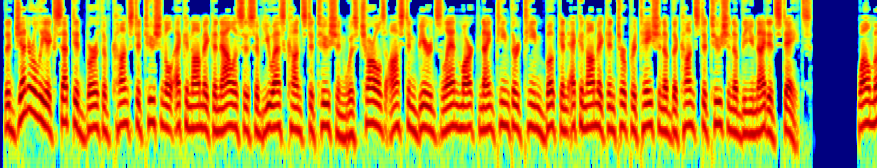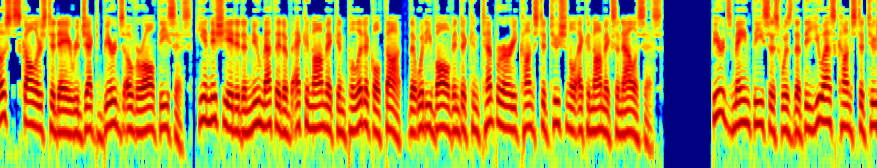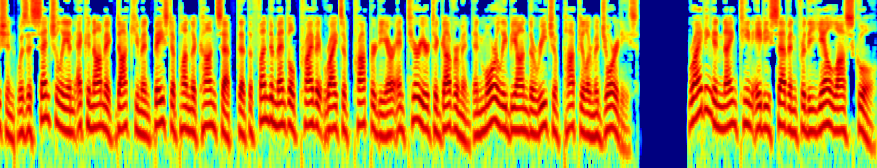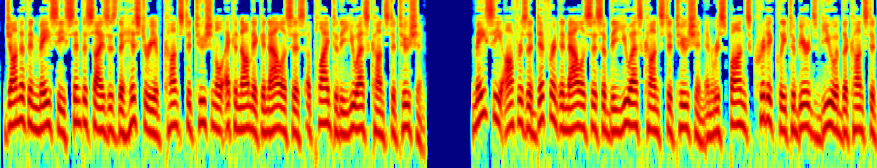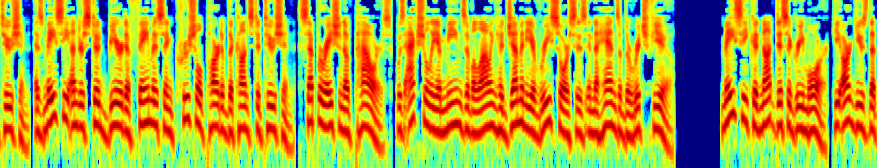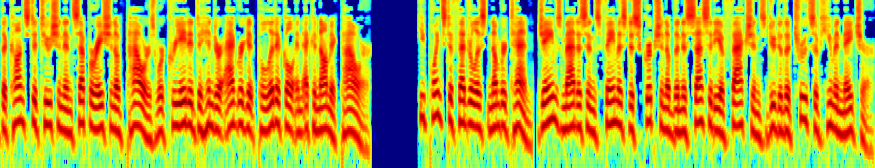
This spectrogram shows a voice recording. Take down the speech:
The generally accepted birth of constitutional economic analysis of U.S. Constitution was Charles Austin Beard's landmark 1913 book An Economic Interpretation of the Constitution of the United States. While most scholars today reject Beard's overall thesis, he initiated a new method of economic and political thought that would evolve into contemporary constitutional economics analysis. Beard's main thesis was that the U.S. Constitution was essentially an economic document based upon the concept that the fundamental private rights of property are anterior to government and morally beyond the reach of popular majorities. Writing in 1987 for the Yale Law School, Jonathan Macey synthesizes the history of constitutional economic analysis applied to the U.S. Constitution. Macey offers a different analysis of the U.S. Constitution and responds critically to Beard's view of the Constitution. As Macey understood Beard, a famous and crucial part of the Constitution, separation of powers, was actually a means of allowing hegemony of resources in the hands of the rich few. Macey could not disagree more, he argues that the Constitution and separation of powers were created to hinder aggregate political and economic power. He points to Federalist No. 10, James Madison's famous description of the necessity of factions due to the truths of human nature.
